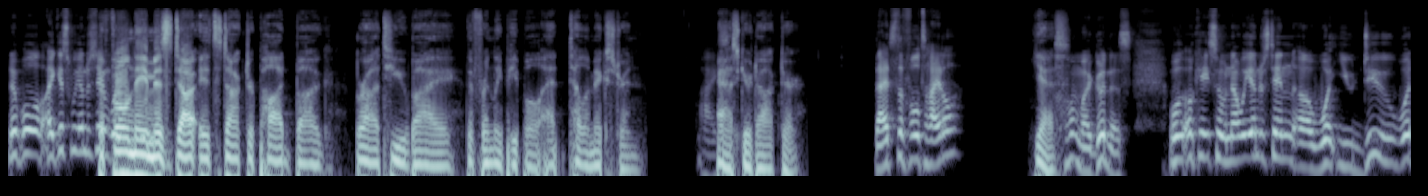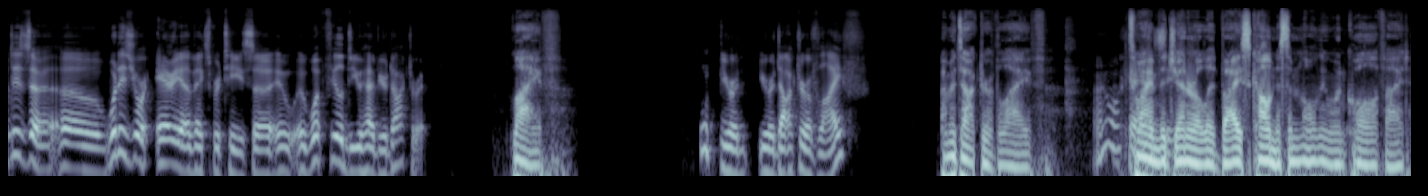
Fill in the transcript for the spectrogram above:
No, Well, I guess we understand. The full name is Do- it's Dr. Podbug, brought to you by the friendly people at Telemixtrin. I Ask your doctor. That's the full title. Yes. Oh my goodness. Well, okay. So now we understand uh, what you do. What is uh, uh what is your area of expertise? Uh, in, in what field do you have your doctorate? Life. You're a, you're a doctor of life. I'm a doctor of life. Oh, okay. That's why I'm the general advice columnist. I'm the only one qualified.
